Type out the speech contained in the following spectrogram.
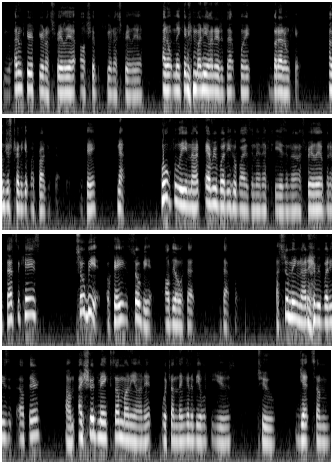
to you. I don't care if you're in australia i'll ship it to you in australia i don't make any money on it at that point but i don't care i'm just trying to get my project out there okay now Hopefully, not everybody who buys an NFT is in Australia, but if that's the case, so be it. Okay, so be it. I'll deal with that at that point. Assuming not everybody's out there, um, I should make some money on it, which I'm then going to be able to use to get some,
